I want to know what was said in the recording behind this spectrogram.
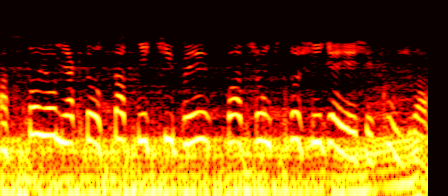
a stoją jak te ostatnie cipy, patrzą czy coś nie dzieje się, kuźwa.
